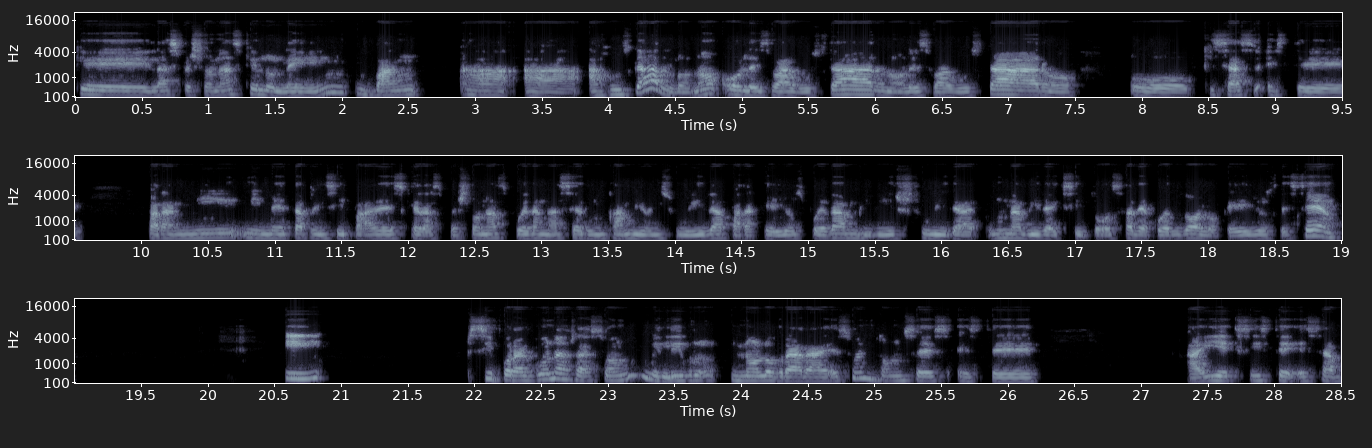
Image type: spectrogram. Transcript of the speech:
que las personas que lo leen van a, a, juzgarlo, ¿no? O les va a gustar o no les va a gustar o, o quizás este, para mí, mi meta principal es que las personas puedan hacer un cambio en su vida para que ellos puedan vivir su vida, una vida exitosa de acuerdo a lo que ellos desean. Y si por alguna razón mi libro no lograra eso, entonces este, ahí existe esa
